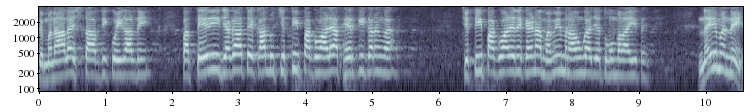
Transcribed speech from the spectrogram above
ਤੇ ਮਨਾ ਲੈ ਸ਼ਤਾਬਦੀ, ਕੋਈ ਗੱਲ ਨਹੀਂ। ਪਰ ਤੇਰੀ ਜਗ੍ਹਾ ਤੇ ਕੱਲ ਨੂੰ ਚਿੱਟੀ ਪੱਗ ਵਾਲਿਆ ਫੇਰ ਕੀ ਕਰੂੰਗਾ? ਚਿੱਟੀ ਪੱਗ ਵਾਲੇ ਨੇ ਕਹਿਣਾ, ਮੈਂ ਵੀ ਮਨਾਉਂਗਾ ਜੇ ਤੂੰ ਮਨਾਈ ਤੇ। ਨਹੀਂ ਮੰਨੀ।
